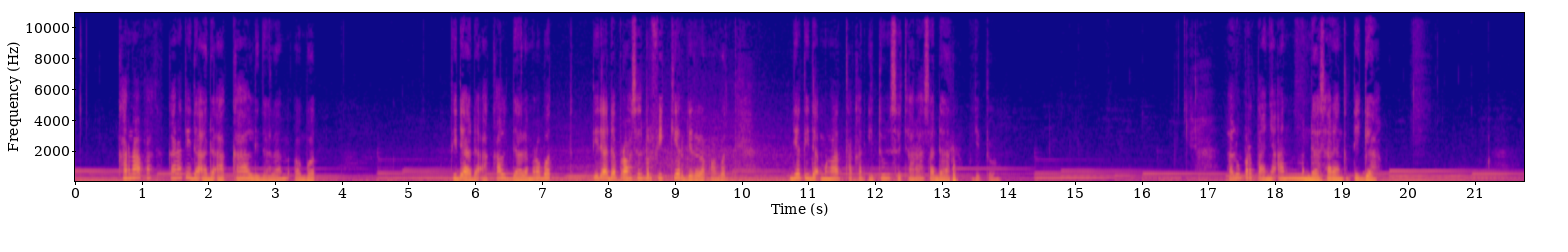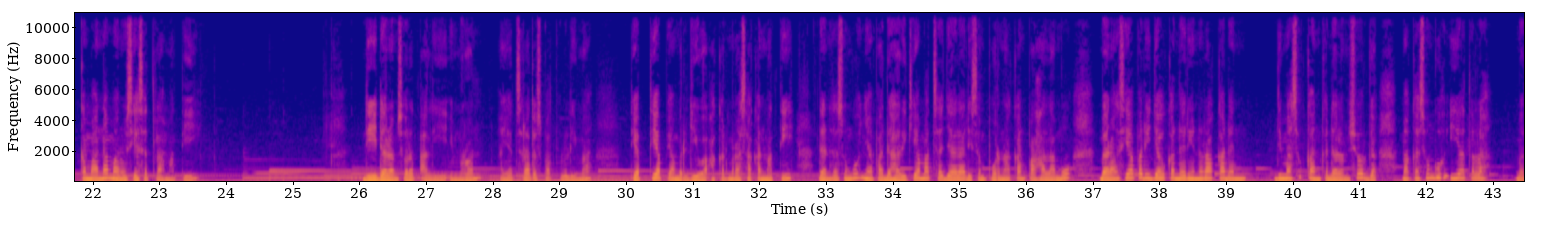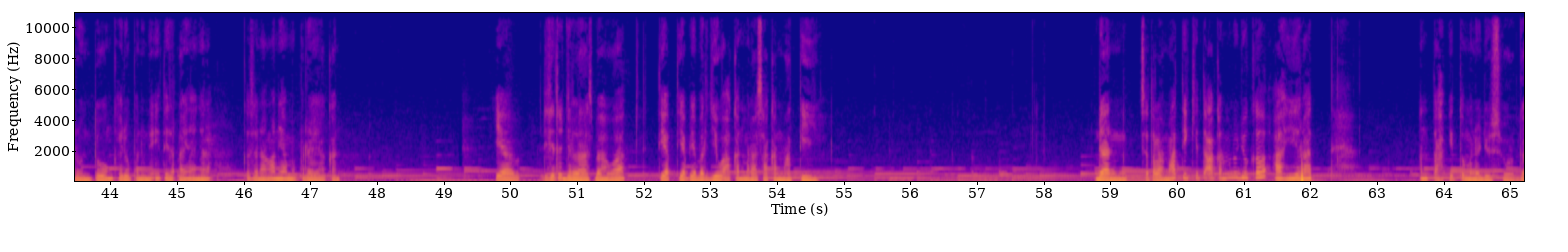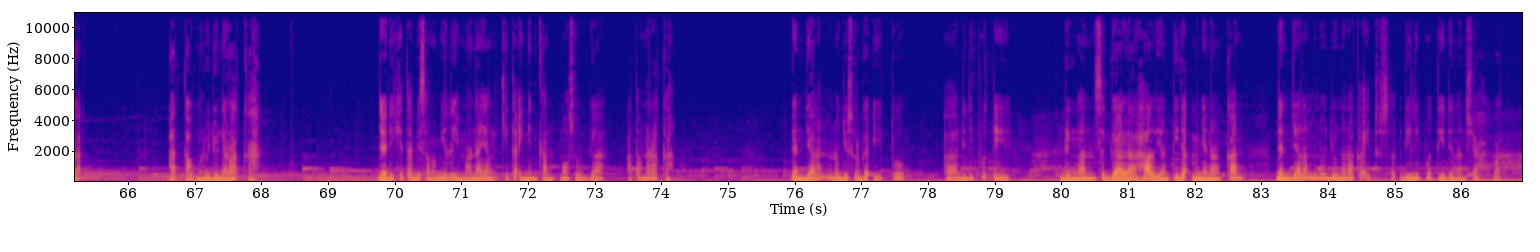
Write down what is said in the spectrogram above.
Karena apa? Karena tidak ada akal di dalam robot. Tidak ada akal di dalam robot. Tidak ada proses berpikir di dalam robot dia tidak mengatakan itu secara sadar begitu. Lalu pertanyaan mendasar yang ketiga. Ke mana manusia setelah mati? Di dalam surat Ali Imran ayat 145, tiap-tiap yang berjiwa akan merasakan mati dan sesungguhnya pada hari kiamat sajalah disempurnakan pahalamu barang siapa dijauhkan dari neraka dan dimasukkan ke dalam surga, maka sungguh ia telah beruntung. Kehidupan dunia ini tidak lain hanyalah kesenangan yang memperdayakan. Ya, di situ jelas bahwa tiap-tiap ia berjiwa akan merasakan mati. Dan setelah mati kita akan menuju ke akhirat. Entah itu menuju surga atau menuju neraka. Jadi kita bisa memilih mana yang kita inginkan, mau surga atau neraka. Dan jalan menuju surga itu uh, diliputi dengan segala hal yang tidak menyenangkan dan jalan menuju neraka itu diliputi dengan syahwat.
